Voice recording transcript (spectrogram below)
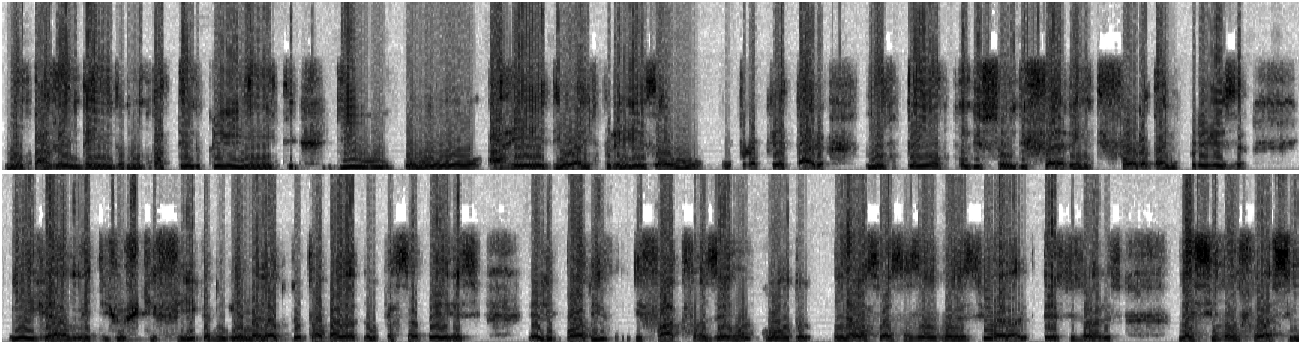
não está vendendo, não está tendo cliente, que o, o, a rede, a empresa, o, o proprietário não tem uma condição diferente fora da empresa e realmente justifica, ninguém é melhor do que o trabalhador para saber esse, ele pode de fato fazer um acordo em relação a essas decisões. Mas se não for assim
